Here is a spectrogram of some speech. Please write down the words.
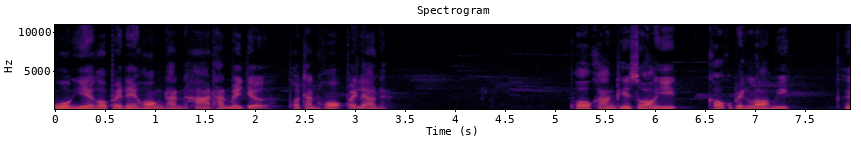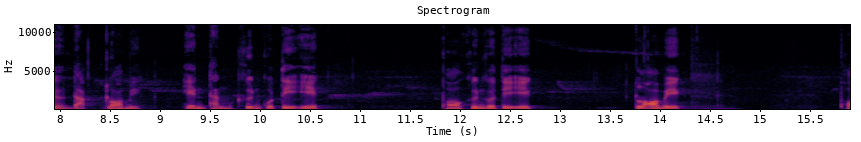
ง่วงเงียเข้าไปในห้องท่านหาท่านไม่เจอ เพราะท่านเหาะไปแล้วเนี่ยพอครั้งที่สองอีก เขาก็เป็นล้อมอีกดักล้อมอีก เห็นท่านขึ้นกุฏิอีก พอขึ้นกุฏิอีก ล้อมอีก พอ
